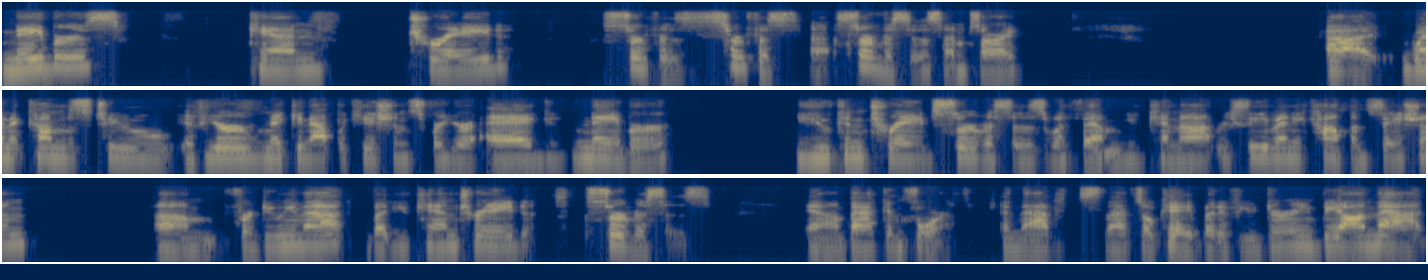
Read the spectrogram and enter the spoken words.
neighbors can trade surface, surface uh, services, I'm sorry, uh, when it comes to if you're making applications for your ag neighbor, you can trade services with them. You cannot receive any compensation um, for doing that, but you can trade services uh, back and forth, and that's that's okay. But if you're doing beyond that,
